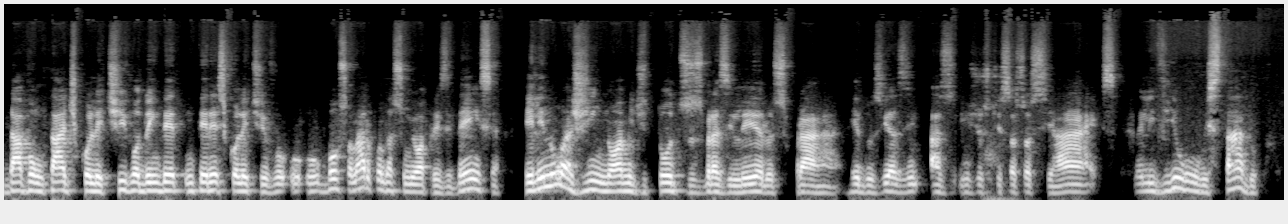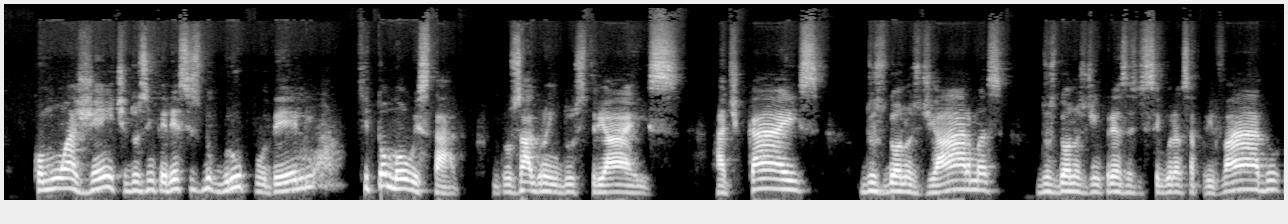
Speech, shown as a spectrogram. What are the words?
da vontade coletiva ou do interesse coletivo. O, o, Bolsonaro, quando assumiu a presidência, ele não agia em nome de todos os brasileiros para reduzir as, as injustiças sociais. Ele viu o Estado como um agente dos interesses do grupo dele que tomou o Estado, dos agroindustriais radicais, dos donos de armas, dos donos de empresas de segurança privado,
